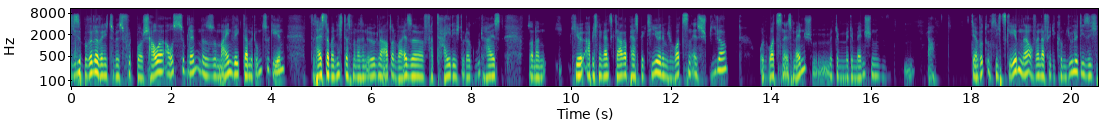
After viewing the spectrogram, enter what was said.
diese Brille, wenn ich zumindest Football schaue, auszublenden. Das ist so mein Weg, damit umzugehen. Das heißt aber nicht, dass man das in irgendeiner Art und Weise verteidigt oder gut heißt, sondern hier habe ich eine ganz klare Perspektive, nämlich Watson ist Spieler und Watson ist Mensch. Mit dem, mit dem Menschen, ja, der wird uns nichts geben, ne? auch wenn er für die Community sich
